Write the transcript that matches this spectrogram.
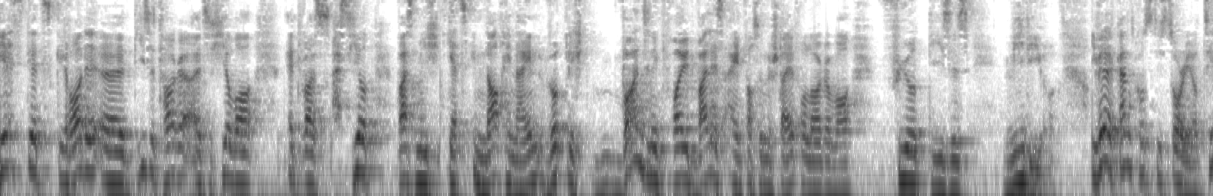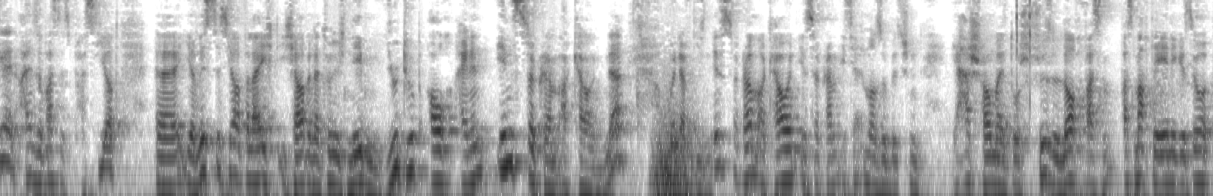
Mir ist jetzt gerade äh, diese Tage, als ich hier war, etwas passiert, was mich jetzt im Nachhinein wirklich wahnsinnig freut, weil es einfach so eine Steilvorlage war für dieses Video. Ich will ganz kurz die Story erzählen. Also was ist passiert? Äh, ihr wisst es ja vielleicht, ich habe natürlich neben YouTube auch einen Instagram-Account. Ne? Und auf diesem Instagram-Account, Instagram ist ja immer so ein bisschen, ja, schau mal durch Schlüsselloch, was, was macht derjenige so?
